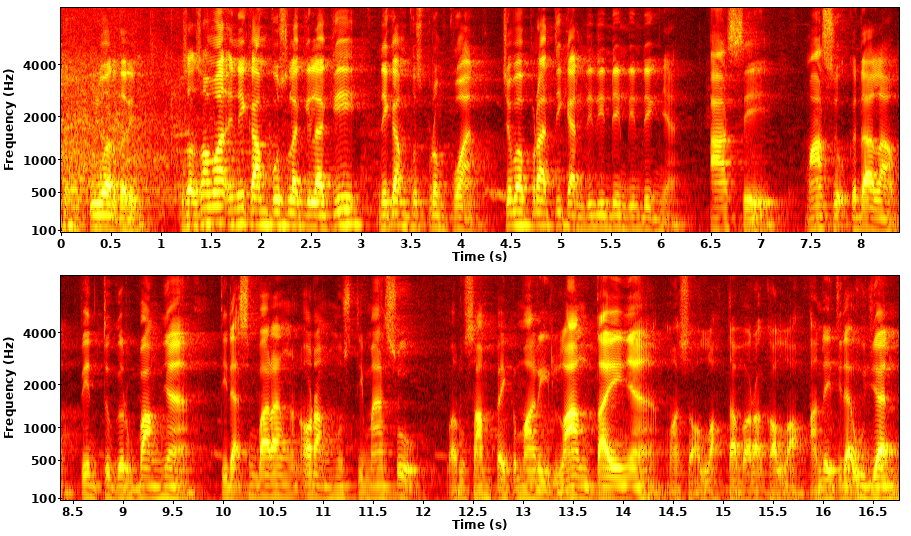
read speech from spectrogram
keluar tadi Ustaz Somad ini kampus laki-laki, ini kampus perempuan. Coba perhatikan di dinding-dindingnya. AC, masuk ke dalam, pintu gerbangnya. Tidak sembarangan orang mesti masuk. baru sampai kemari lantainya Masya Allah tabarakallah andai tidak hujan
